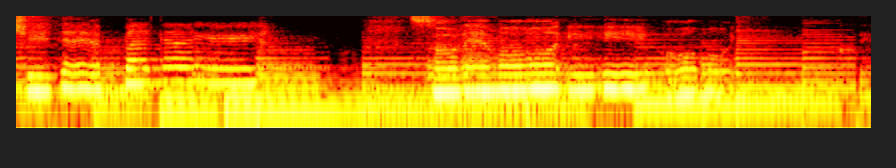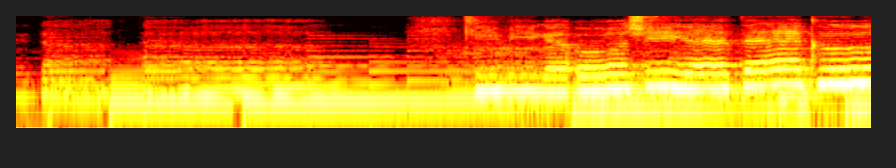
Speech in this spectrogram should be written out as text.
してばかりそれもいい思い出だった。君が教えてくれ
